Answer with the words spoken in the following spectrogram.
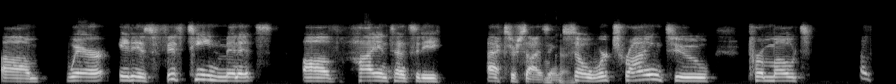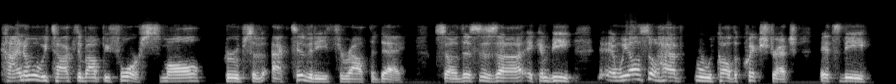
um, where it is 15 minutes of high intensity exercising. Okay. So we're trying to promote uh, kind of what we talked about before small groups of activity throughout the day. So this is uh it can be and we also have what we call the quick stretch. It's the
